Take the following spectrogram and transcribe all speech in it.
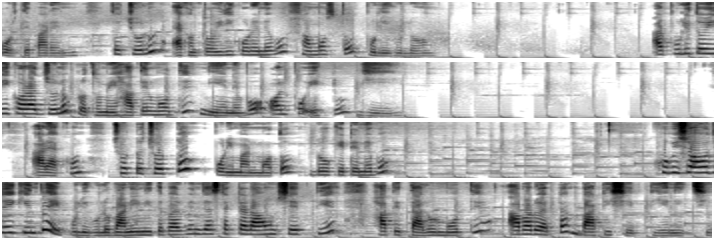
করতে পারেন। তো চলুন এখন তৈরি করে নেব সমস্ত পুলিগুলো। আর পুলি তৈরি করার জন্য প্রথমে হাতের মধ্যে নিয়ে নেব অল্প একটু ঘি। আর এখন ছোট্ট ছোট্ট পরিমাণ মতো ডো কেটে নেব। খুবই সহজেই কিন্তু এই পুলিগুলো বানিয়ে নিতে পারবেন। জাস্ট একটা রাউন্ড শেপ দিয়ে হাতের তালুর মধ্যে আবারও একটা বাটি শেপ দিয়ে নিচ্ছি।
